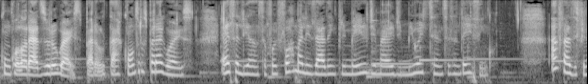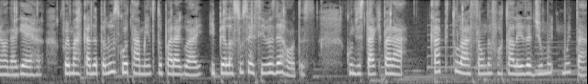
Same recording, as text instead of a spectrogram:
com colorados uruguaios, para lutar contra os paraguaios. Essa aliança foi formalizada em 1 de maio de 1865. A fase final da guerra foi marcada pelo esgotamento do Paraguai e pelas sucessivas derrotas, com destaque para a capitulação da fortaleza de Muitá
